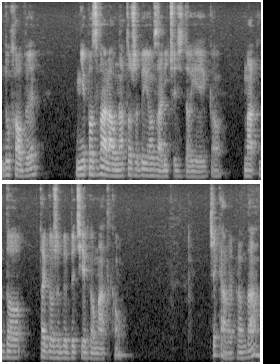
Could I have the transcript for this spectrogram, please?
duchowy nie pozwalał na to, żeby ją zaliczyć do jego, do tego, żeby być jego matką. Ciekawe, prawda?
